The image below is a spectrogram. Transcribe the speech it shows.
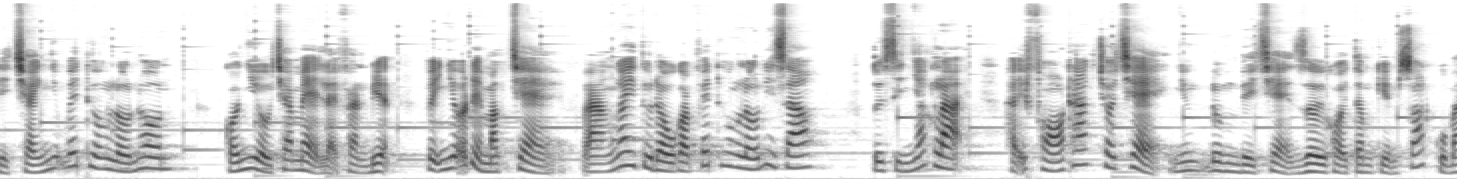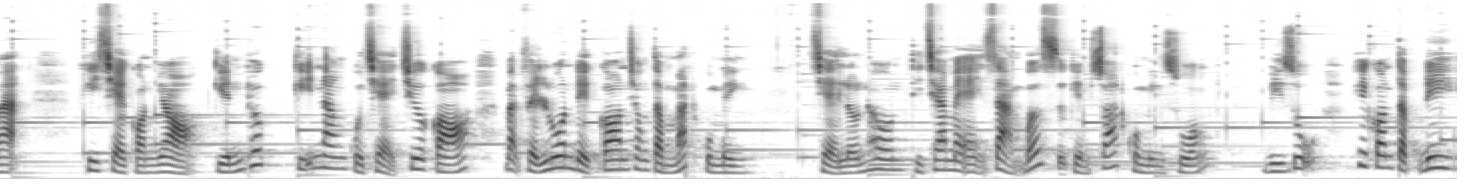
để tránh những vết thương lớn hơn. Có nhiều cha mẹ lại phản biện, vậy nhỡ để mặc trẻ và ngay từ đầu gặp vết thương lớn thì sao? Tôi xin nhắc lại, hãy phó thác cho trẻ nhưng đừng để trẻ rời khỏi tầm kiểm soát của bạn. Khi trẻ còn nhỏ, kiến thức, kỹ năng của trẻ chưa có, bạn phải luôn để con trong tầm mắt của mình. Trẻ lớn hơn thì cha mẹ hãy giảm bớt sự kiểm soát của mình xuống. Ví dụ, khi con tập đi,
